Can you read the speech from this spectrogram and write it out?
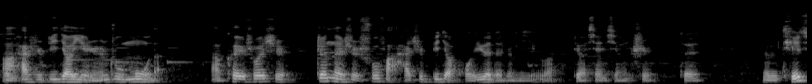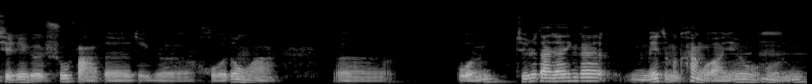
啊，还是比较引人注目的。啊，可以说是真的是书法还是比较活跃的这么一个表现形式。对。那么提起这个书法的这个活动啊，呃，我们其实大家应该没怎么看过啊，因为我们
